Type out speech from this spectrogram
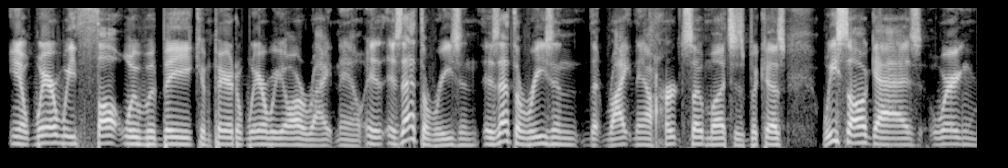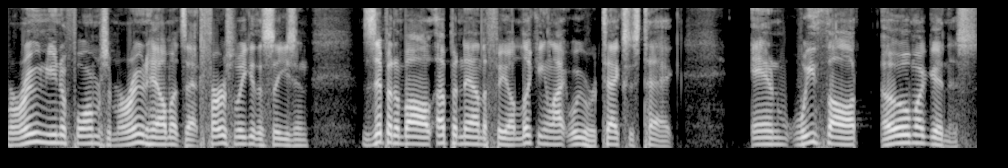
you know, where we thought we would be compared to where we are right now. Is, is that the reason? Is that the reason that right now hurts so much? Is because we saw guys wearing maroon uniforms and maroon helmets that first week of the season, zipping the ball up and down the field, looking like we were Texas Tech, and we thought Oh my goodness!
